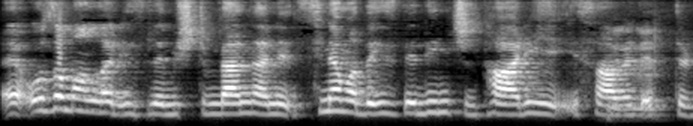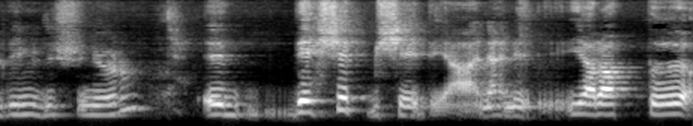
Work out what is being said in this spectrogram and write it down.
E, o zamanlar izlemiştim. Ben de hani sinemada izlediğim için tarihi isabet Hı-hı. ettirdiğimi düşünüyorum. E, dehşet bir şeydi yani hani yarattığı,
